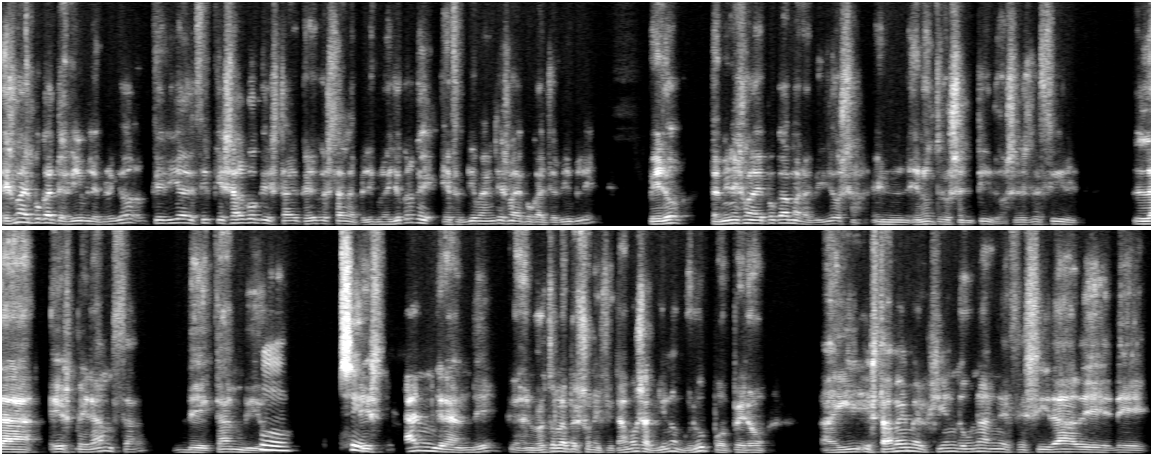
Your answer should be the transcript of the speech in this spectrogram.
es una época terrible, pero yo quería decir que es algo que está, creo que está en la película. Yo creo que efectivamente es una época terrible, pero también es una época maravillosa en, en otros sentidos. Es decir, la esperanza de cambio mm, es tan grande que nosotros la personificamos aquí en un grupo, pero ahí estaba emergiendo una necesidad de,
